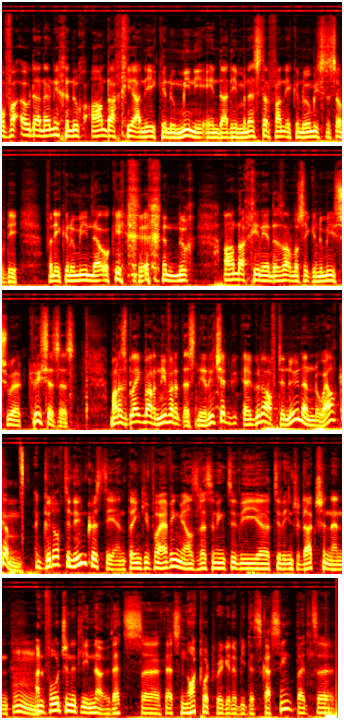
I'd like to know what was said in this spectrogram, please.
of ou nou nie genoeg aandag gee aan die ekonomie nie en dat die minister van ekonomiese of die van ekonomie nou ook nie genoeg aandag gee nie en dis waarom ons ekonomie so krisis is. Maar is blykbaar nie wat dit is nie. Richard, uh, good afternoon and welcome. Good afternoon, Christy, and thank you for having me. I was listening to the uh, to the introduction and mm. unfortunately no, that's uh, that's not what we're going to be discussing, but uh,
